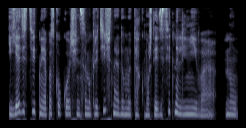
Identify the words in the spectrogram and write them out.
И я действительно, я поскольку очень самокритичная, думаю, так, может, я действительно ленивая, ну,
